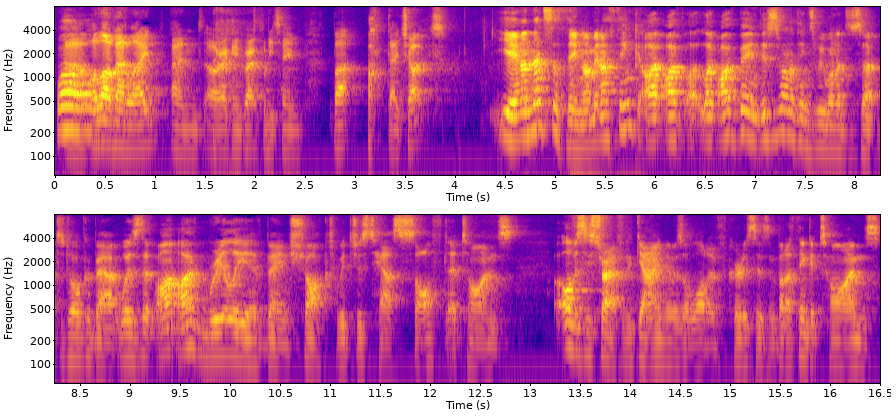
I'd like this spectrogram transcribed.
Well, uh, I love Adelaide, and I reckon a great footy team, but they choked. Yeah, and that's the thing. I mean, I think I, I've like I've been. This is one of the things we wanted to, to talk about was that I, I really have been shocked with just how soft at times. Obviously, straight after the game, there was a lot of criticism, but I think at times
